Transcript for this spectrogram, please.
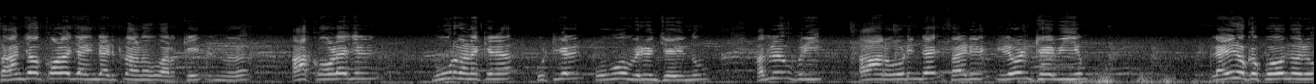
സാൻജോ കോളേജ് അതിന്റെ അടുത്താണ് വർക്ക് ചെയ്യുന്നത്. ആ കോളേജിൽ നൂറുകണക്കിന് കുട്ടികൾ പോവുകയും വരികയും ചെയ്യുന്നു. അതിലുപരി ആ റോഡിന്റെ സൈഡിൽ ഇലവൻ കെ വിയും ലൈനൊക്കെ പോകുന്നൊരു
